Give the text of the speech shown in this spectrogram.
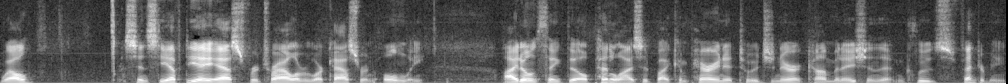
Well, since the FDA asked for a trial of lorcaserin only, I don't think they'll penalize it by comparing it to a generic combination that includes phentermine.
